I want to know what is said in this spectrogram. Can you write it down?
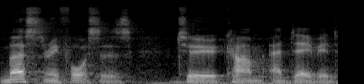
mercenary forces to come at David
